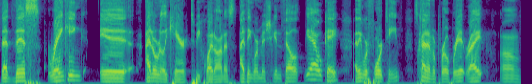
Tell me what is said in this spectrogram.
that this ranking is. I don't really care, to be quite honest. I think where Michigan fell, yeah, okay. I think we're 14th. It's kind of appropriate, right? Um,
